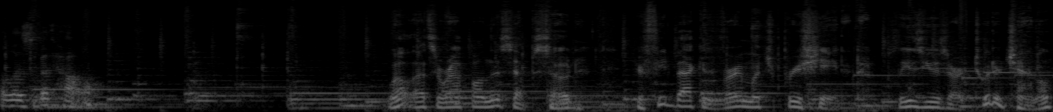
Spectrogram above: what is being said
Elizabeth Howell. Well, that's a wrap on this episode. Your feedback is very much appreciated. Please use our Twitter channel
